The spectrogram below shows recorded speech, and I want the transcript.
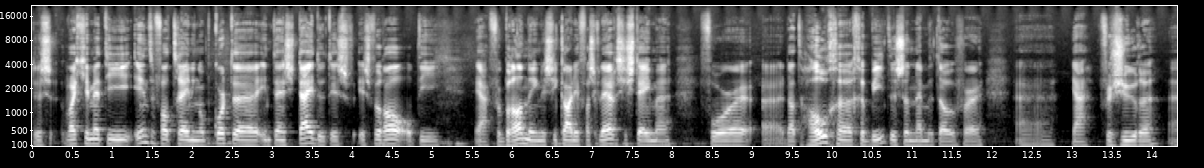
Dus wat je met die intervaltraining op korte intensiteit doet, is, is vooral op die ja, verbranding, dus die cardiovasculaire systemen voor uh, dat hoge gebied. Dus dan hebben we het over uh, ja, verzuren, uh,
